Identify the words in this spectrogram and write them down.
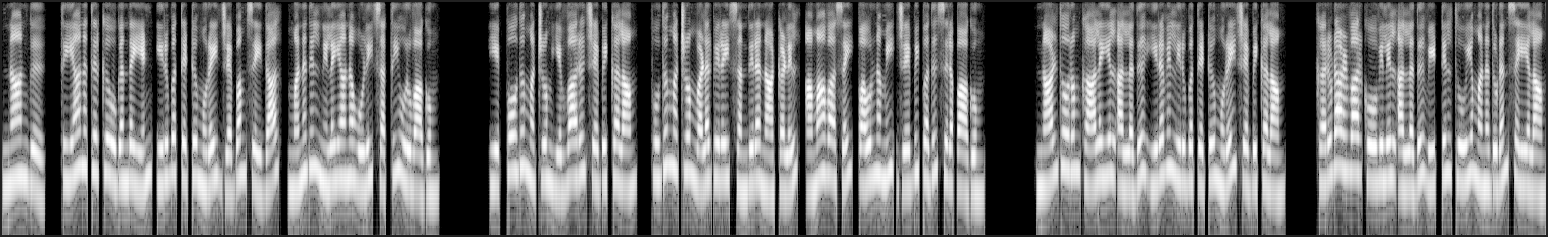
நான்கு. தியானத்திற்கு உகந்த எண் இருபத்தெட்டு முறை ஜெபம் செய்தால் மனதில் நிலையான ஒளி சக்தி உருவாகும். எப்போது மற்றும் எவ்வாறு ஜெபிக்கலாம்? புது மற்றும் வளர்பிறை சந்திர நாட்களில் அமாவாசை பௌர்ணமி ஜெபிப்பது சிறப்பாகும். நாள்தோறும் காலையில் அல்லது இரவில் இருபத்தெட்டு முறை ஜெபிக்கலாம். கருடாழ்வார் கோவிலில் அல்லது வீட்டில் தூய மனதுடன் செய்யலாம்.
